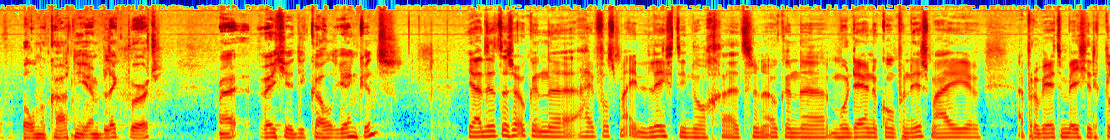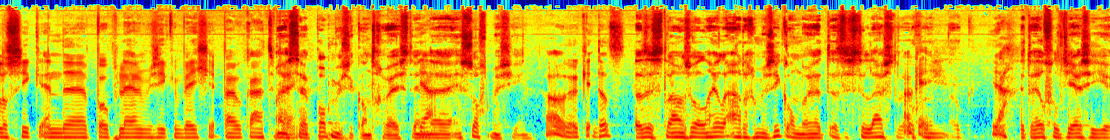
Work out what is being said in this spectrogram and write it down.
over Paul McCartney en Blackbird. Maar weet je, die Carl Jenkins... Ja, dit is ook een. Uh, hij, volgens mij leeft hij nog. het is een, ook een uh, moderne componist. Maar hij, uh, hij probeert een beetje de klassiek en de populaire muziek een beetje bij elkaar te brengen. Hij is popmuzikant geweest in, ja. in Soft Machine. Oh, oké. Okay, dat... dat is trouwens wel een heel aardige muziek om het, het is te luisteren. Okay. Ja. Er zitten heel veel jazzy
